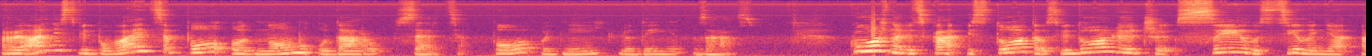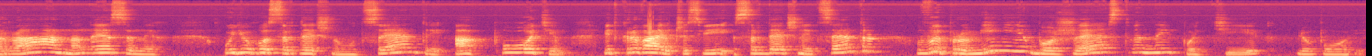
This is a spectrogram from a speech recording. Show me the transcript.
реальність відбувається по одному удару серця, по одній людині зараз. Кожна людська істота, усвідомлюючи силу зцілення ран, нанесених у його сердечному центрі, а потім, відкриваючи свій сердечний центр, випромінює божественний потік любові.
